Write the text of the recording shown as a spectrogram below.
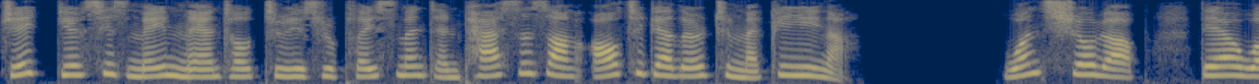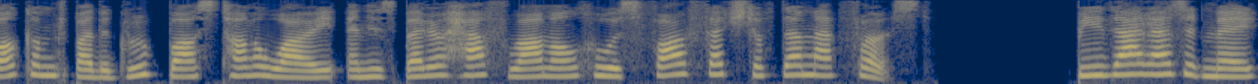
Jake gives his main mantle to his replacement and passes on altogether to Metkayina. Once showed up, they are welcomed by the group boss Tonowari and his better half Ronal who is far-fetched of them at first. Be that as it may,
